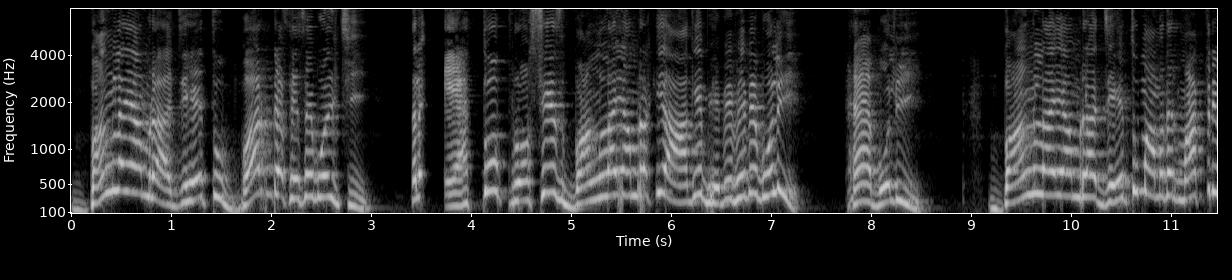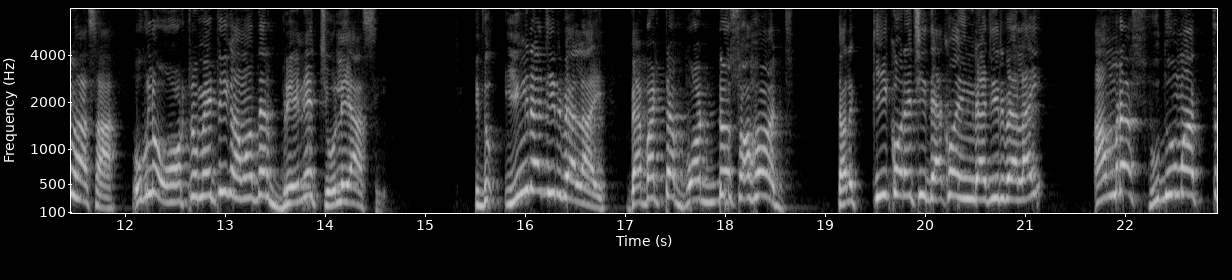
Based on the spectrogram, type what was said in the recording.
বাংলায় আমরা যেহেতু ভার্বটা শেষে বলছি, তাহলে এত প্রসেস বাংলায় আমরা কি আগে ভেবে ভেবে বলি? হ্যাঁ বলি। বাংলায় আমরা যেহেতু আমাদের মাতৃভাষা, ওগুলো অটোমেটিক আমাদের ব্রেনে চলে আসে। কিন্তু ইংরাজির বেলায় ব্যাপারটা বড্ড সহজ। তাহলে কি করেছি দেখো ইংরাজির বেলায়? আমরা শুধুমাত্র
